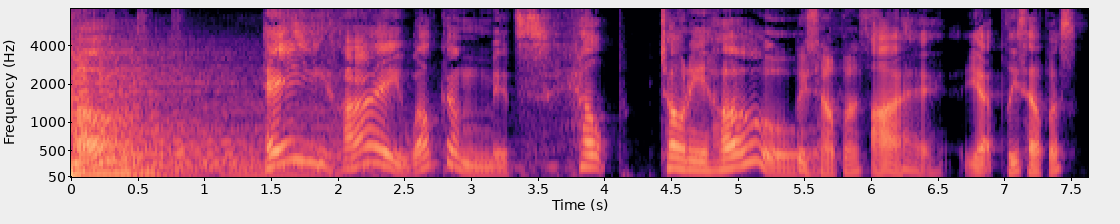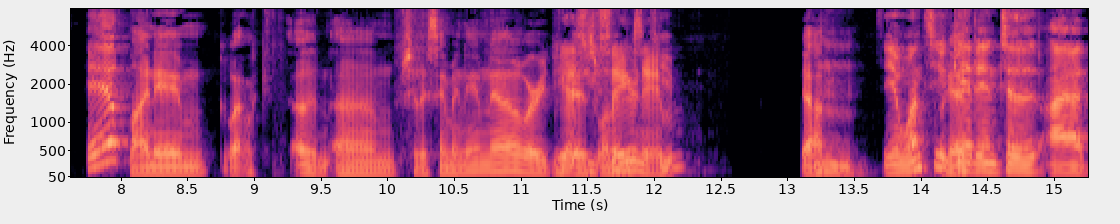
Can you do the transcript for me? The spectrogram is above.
Ho. Hey, hi, welcome. It's Help Tony Ho. Please help us. Hi. Yeah, please help us. Yep. My name. well, Um, um, should I say my name now, or do you yes, guys you want say to your just name. keep? Yeah. Mhm. Yeah. Once you Okay. get into uh,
